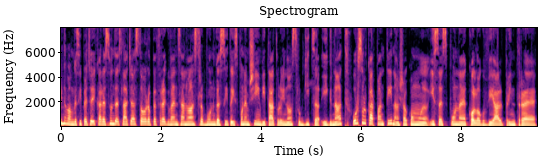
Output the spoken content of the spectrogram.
Bine v-am găsit pe cei care sunteți la această oră pe frecvența noastră. Bun găsit, îi spunem și invitatului nostru, Ghiță Ignat, ursul carpantin, așa cum îi se spune colocvial printre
